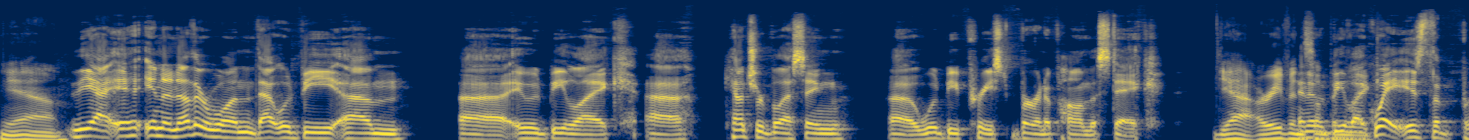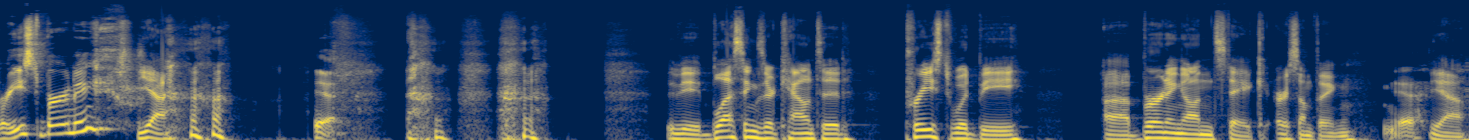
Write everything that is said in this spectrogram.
Yeah. Yeah, in another one that would be um uh it would be like uh count your blessing uh would be priest burn upon the stake. Yeah, or even And it something would be like, wait, is the priest burning? yeah, yeah. It'd be, blessings are counted. Priest would be uh, burning on stake or something. Yeah. Yeah,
